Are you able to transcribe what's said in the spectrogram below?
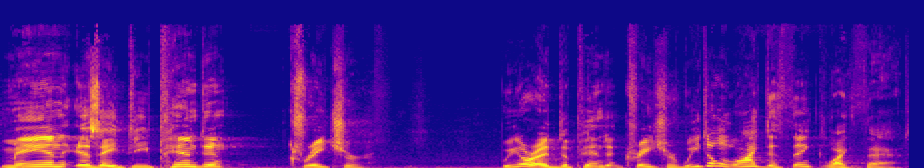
Man is a dependent creature. We are a dependent creature. We don't like to think like that.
